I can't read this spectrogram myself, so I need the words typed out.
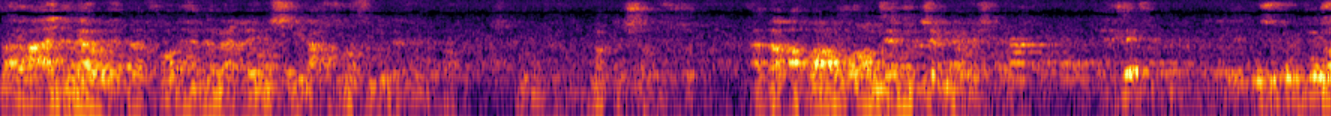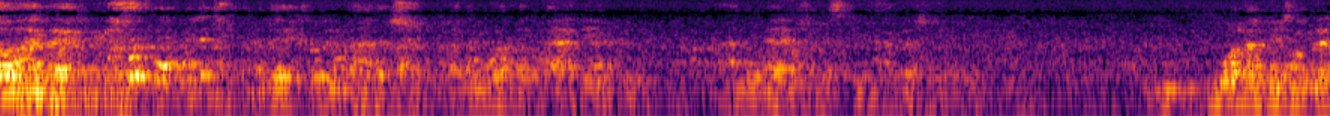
صح عندنا واحد اخر هذا ما باليش فلوس ولا باقي الشرف هذا ابارامون راه ما يعملش كاع هذا هذا هذا موظف عادي عن مسكين هذا مور هاد ليزومبلير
